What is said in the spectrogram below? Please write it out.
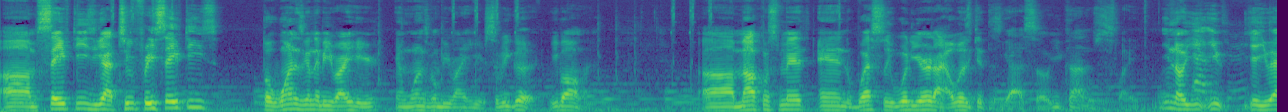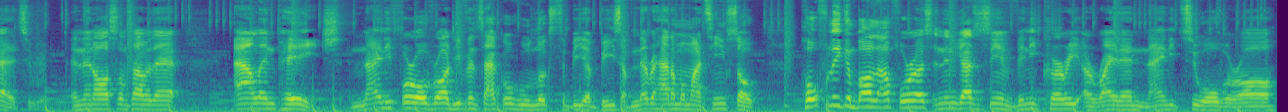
Um, safeties, you got two free safeties, but one is gonna be right here and one's gonna be right here. So we good. We balling. Uh, Malcolm Smith and Wesley Woodyard. I always get this guy, so you kind of just like you know you, you yeah you added to it. And then also on top of that, Alan Page, 94 overall defense tackle who looks to be a beast. I've never had him on my team, so hopefully he can ball out for us. And then you guys are seeing Vinny Curry, a right end, 92 overall.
